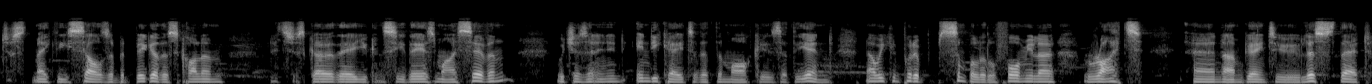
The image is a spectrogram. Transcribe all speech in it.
just make these cells a bit bigger, this column, let's just go there. You can see there's my 7, which is an ind indicator that the mark is at the end. Now we can put a simple little formula, right, and I'm going to list that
